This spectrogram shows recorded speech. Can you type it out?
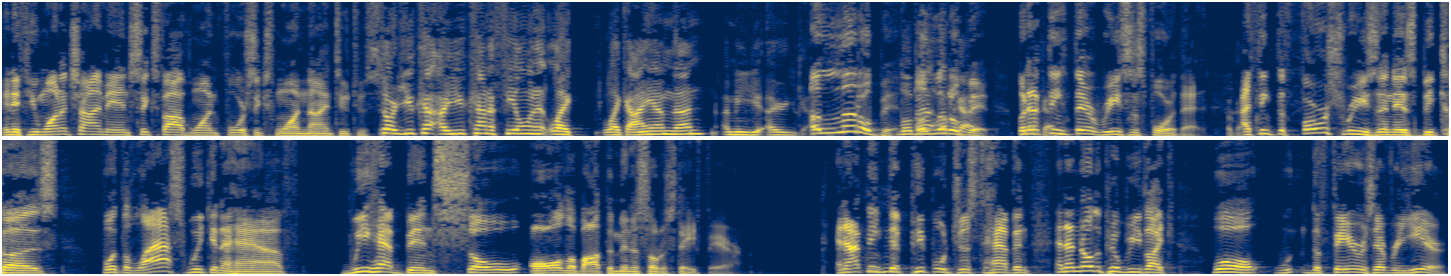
And if you want to chime in, 651-461-9226. So are you are you kind of feeling it like like I am then? I mean, you, a little bit, little bit? a little okay. bit. But okay. I think there are reasons for that. Okay. I think the first reason is because for the last week and a half, we have been so all about the Minnesota State Fair. And I think mm-hmm. that people just haven't, and I know that people be like, well, the fair is every year.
